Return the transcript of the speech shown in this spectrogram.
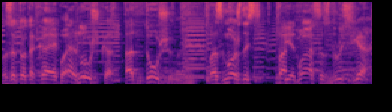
но зато такая порнушка отдушина, возможность поедаться с друзьями.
